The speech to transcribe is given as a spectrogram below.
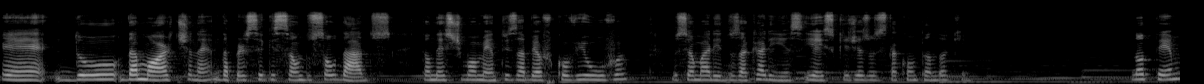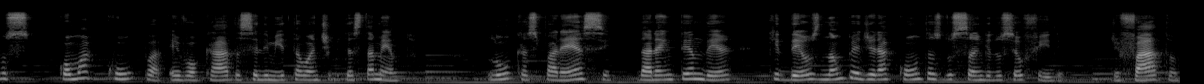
é, do, da morte, né, da perseguição dos soldados. Então, neste momento, Isabel ficou viúva do seu marido Zacarias, e é isso que Jesus está contando aqui. Notemos como a culpa evocada se limita ao Antigo Testamento. Lucas parece dar a entender que Deus não pedirá contas do sangue do seu filho. De fato,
